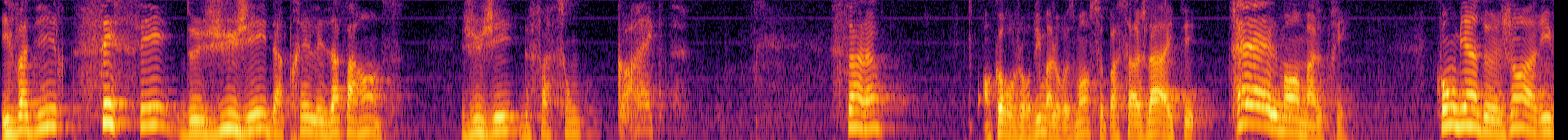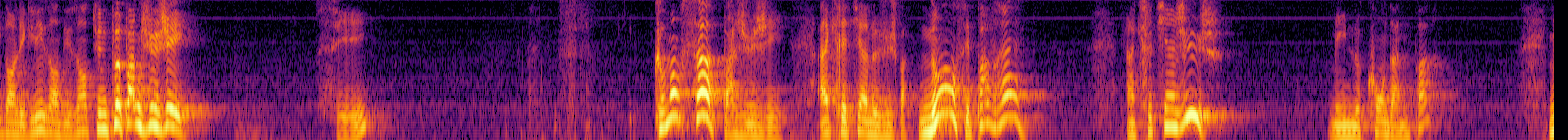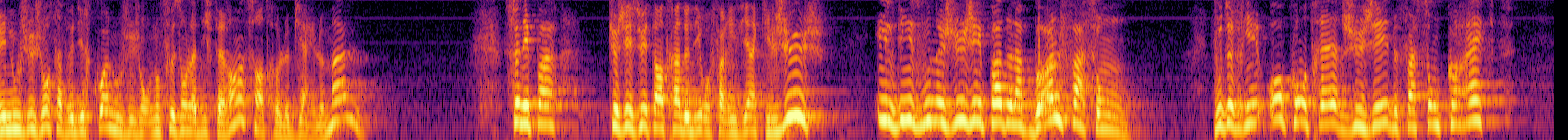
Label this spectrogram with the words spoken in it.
Il va dire cessez de juger d'après les apparences. Jugez de façon correcte. Ça, là, encore aujourd'hui, malheureusement, ce passage-là a été tellement mal pris. Combien de gens arrivent dans l'Église en disant Tu ne peux pas me juger? Si, Comment ça, pas juger? Un chrétien ne juge pas. Non, c'est pas vrai. Un chrétien juge, mais il ne condamne pas. Mais nous jugeons, ça veut dire quoi Nous jugeons, nous faisons la différence entre le bien et le mal. Ce n'est pas que Jésus est en train de dire aux pharisiens qu'ils jugent. Ils disent, vous ne jugez pas de la bonne façon. Vous devriez au contraire juger de façon correcte.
